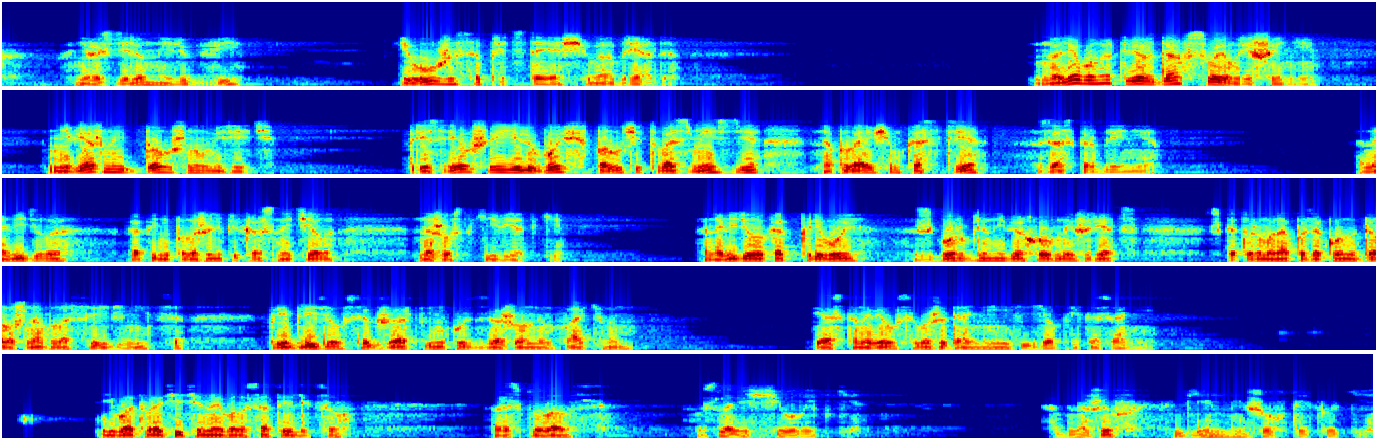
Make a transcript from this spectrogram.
неразделенной любви и ужаса предстоящего обряда. Но Ле была тверда в своем решении. Неверный должен умереть. Презревший ее любовь получит возмездие на пылающем костре за оскорбление. Она видела, как они положили прекрасное тело на жесткие ветки. Она видела, как кривой, сгорбленный верховный жрец, с которым она по закону должна была соединиться, приблизился к жертвеннику с зажженным факелом и остановился в ожидании ее приказаний. Его отвратительное волосатое лицо расплывалось в зловещей улыбке, обнажив длинные желтые клыки.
